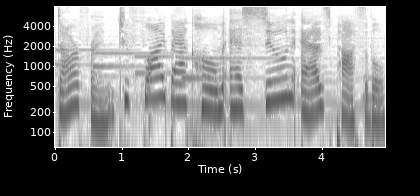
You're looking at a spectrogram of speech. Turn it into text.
star friend to fly back home as soon as possible.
